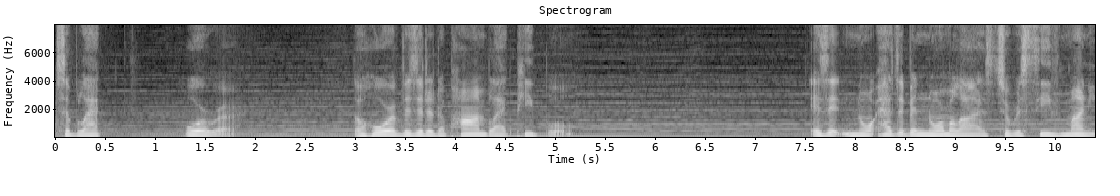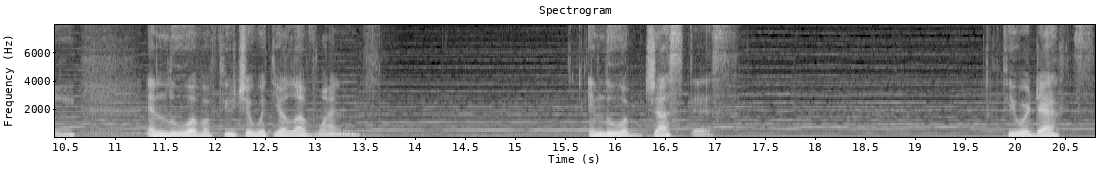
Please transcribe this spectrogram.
to black horror? the horror visited upon black people? Is it nor- has it been normalized to receive money in lieu of a future with your loved ones? In lieu of justice? Fewer deaths?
